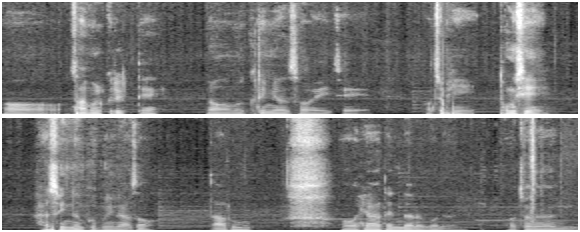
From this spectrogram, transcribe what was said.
어, 삶을 그릴 때 영험을 그리면서 이제 어차피 동시에 할 수 있는 부분이라서 따로 어, 해야 된다는 거는 어, 저는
